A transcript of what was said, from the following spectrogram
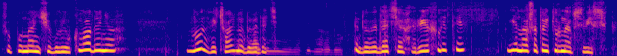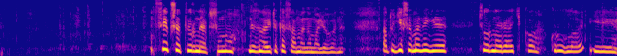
щоб поменше були вкладення. Ну, звичайно, доведеться, доведеться рихлити. І наша той турнепс висип. Сипше турнепс, воно, не знаю, таке саме намальоване. А тоді ще в мене є чорна редька, кругла і,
